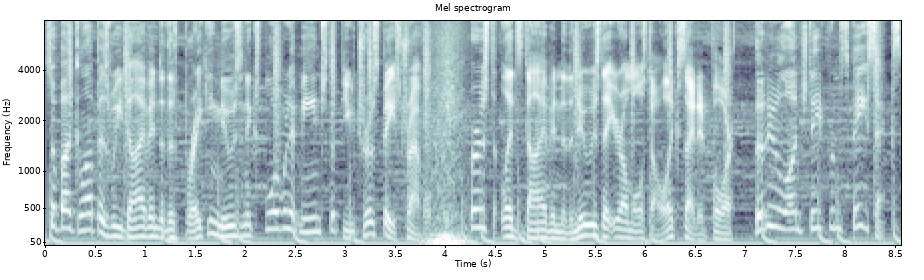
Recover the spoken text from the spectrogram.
so buckle up as we dive into this breaking news and explore what it means to the future of space travel. First, let's dive into the news that you're almost all excited for, the new launch date from SpaceX.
